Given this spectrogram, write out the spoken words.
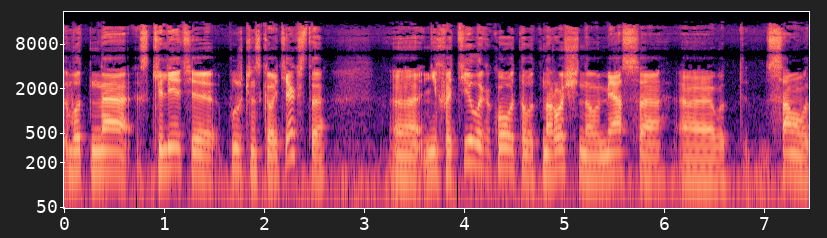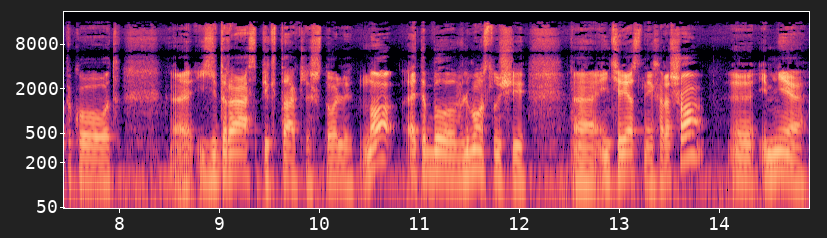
вот на скелете пушкинского текста Э, не хватило какого-то вот нарощенного мяса, э, вот самого такого вот э, ядра спектакля, что ли. Но это было в любом случае интересно и хорошо, и мне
